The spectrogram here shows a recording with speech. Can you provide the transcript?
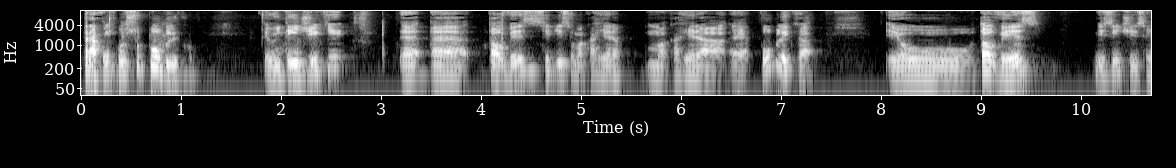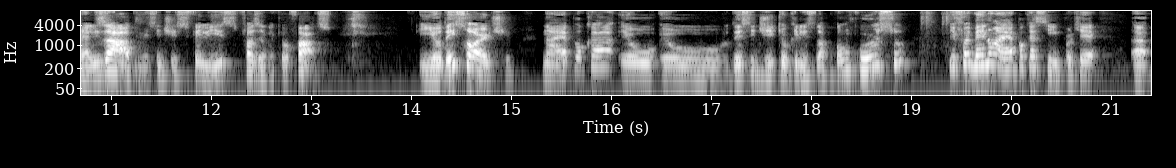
para concurso público. Eu entendi que é, é, talvez se seguisse uma carreira, uma carreira é, pública, eu talvez me sentisse realizado, me sentisse feliz fazendo o que eu faço. E eu dei sorte. Na época, eu, eu decidi que eu queria estudar para concurso, e foi bem na época, assim, porque uh,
